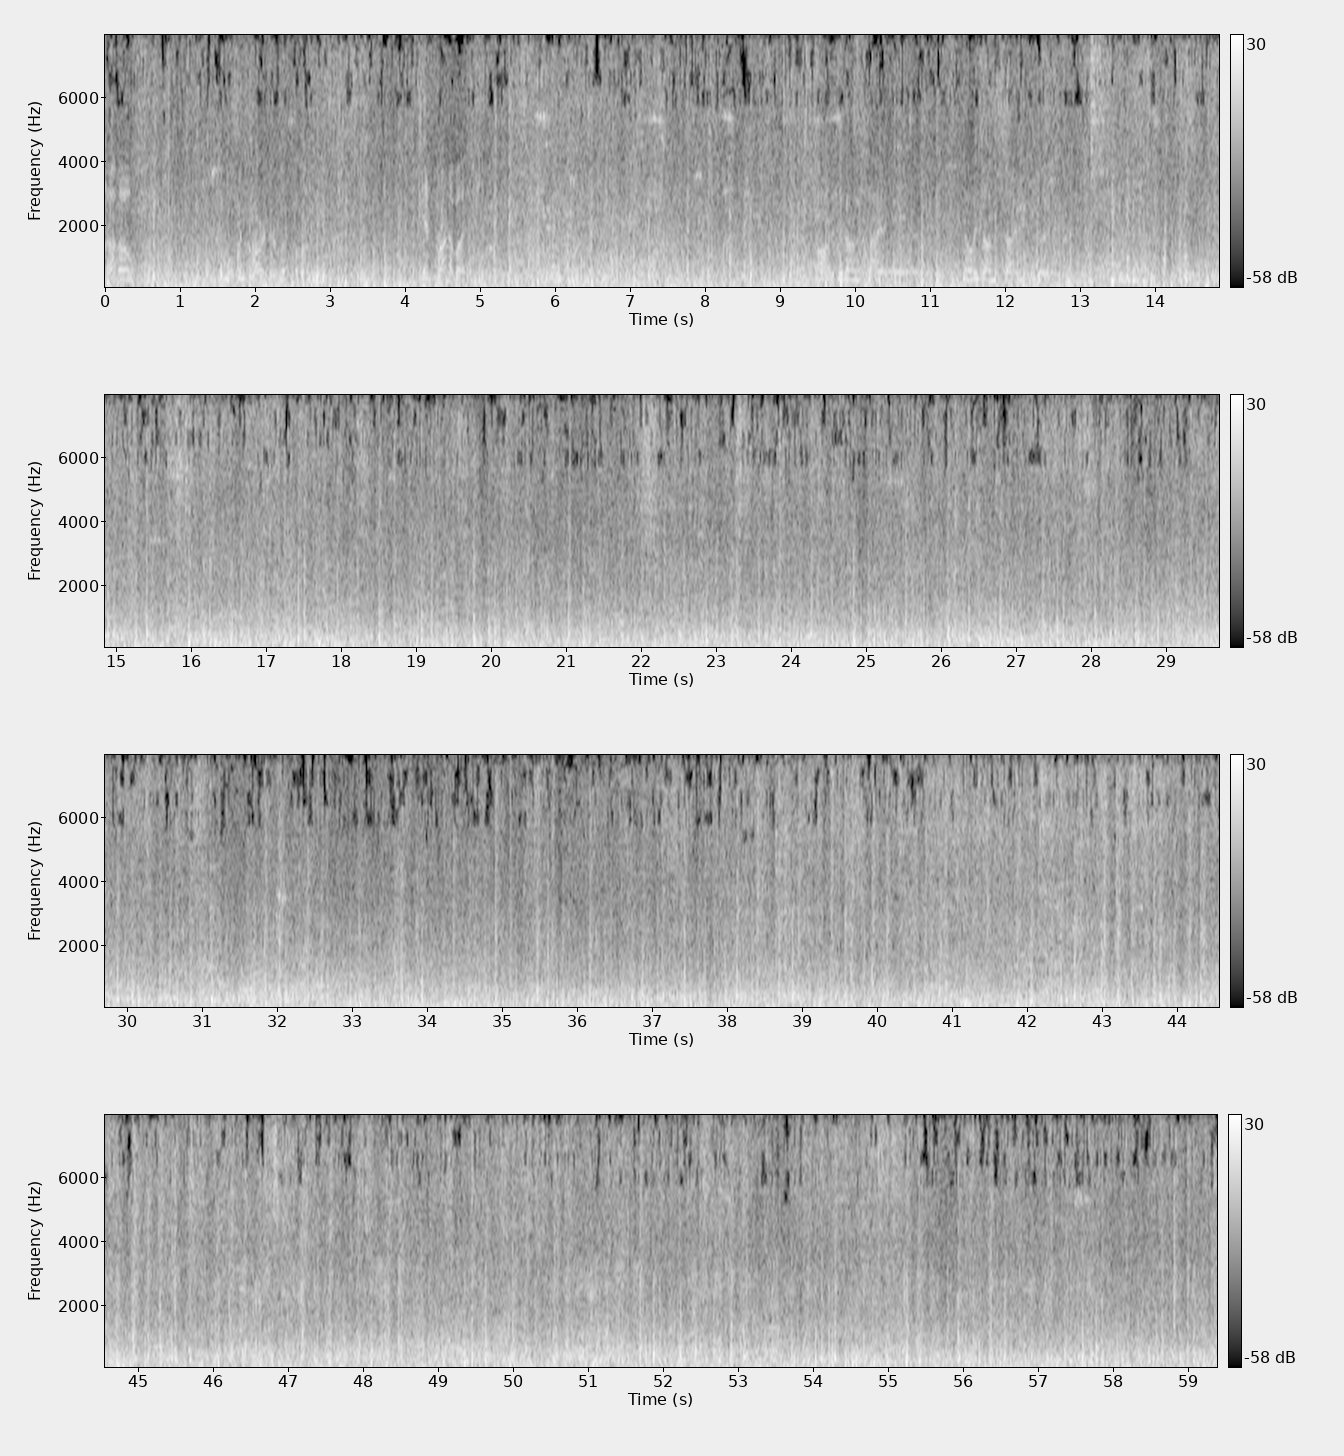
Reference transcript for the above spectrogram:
Uh-oh. Some open cars are left us. Or is it on the side? No, he's on the side. Good.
